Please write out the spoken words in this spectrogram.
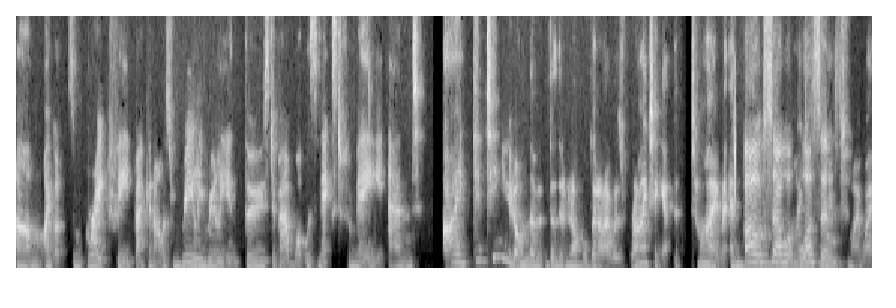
um, i got some great feedback and i was really really enthused about what was next for me and I continued on the, the, the, novel that I was writing at the time, and oh, so it wasn't my way.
